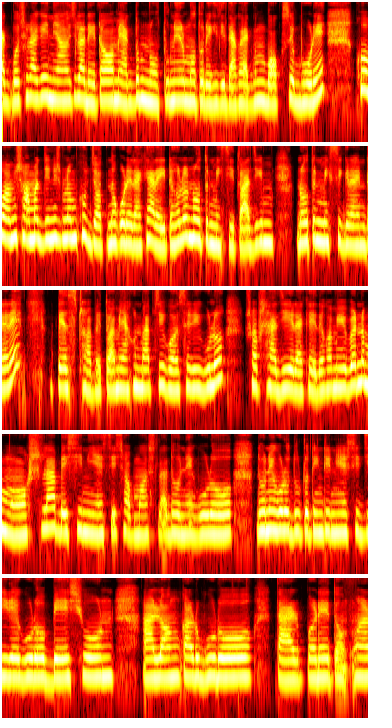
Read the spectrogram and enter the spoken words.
এক বছর আগেই নেওয়া হয়েছিল আর এটাও আমি একদম নতুনের মতো রেখেছি। দেখো, একদম বক্সে ভরে খুব আমি আমার জিনিসগুলো আমি খুব যত্ন করে রাখি। আর এইটা হলো নতুন মিক্সি, তো আজকে নতুন মিক্সি গ্রাইন্ডারে পেস্ট হবে। তো আমি এখন ভাবছি গ্রসারিগুলো সব সাজিয়ে রাখে, দেখো আমি এবার না মশলা বেশি নিয়ে এসেছি, সব মশলা, ধনে গুঁড়ো ধনে গুঁড়ো দুটো তিনটে নিয়ে এসেছি, জিরে গুঁড়ো, বেসন, আর লঙ্কার গুঁড়ো, তারপরে তোমার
